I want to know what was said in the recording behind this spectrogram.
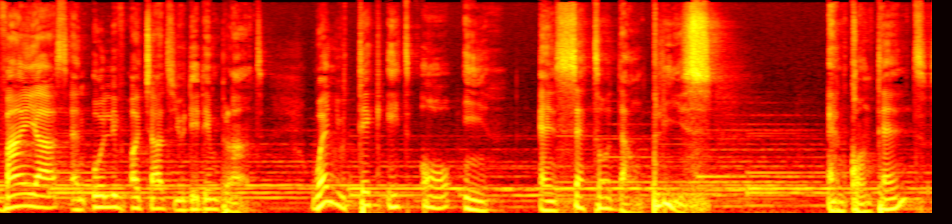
vineyards and olive orchards you didn't plant. When you take it all in and settle down, please, and content,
